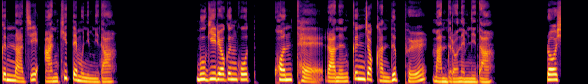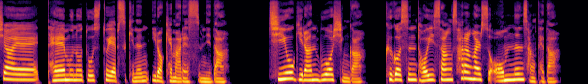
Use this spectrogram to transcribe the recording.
끝나지 않기 때문입니다. 무기력은 곧 권태라는 끈적한 늪을 만들어냅니다. 러시아의 대문호 도스토옙스키는 이렇게 말했습니다. 지옥이란 무엇인가? 그것은 더 이상 사랑할 수 없는 상태다.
